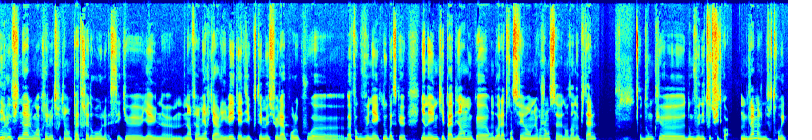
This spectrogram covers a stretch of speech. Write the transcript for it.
et Ouais. au final bon après le truc hein, pas très drôle c'est qu'il y a une, euh, une infirmière qui est arrivée et qui a dit écoutez monsieur là pour le coup euh, bah, faut que vous veniez avec nous parce que il y en a une qui est pas bien donc euh, on doit la transférer en urgence euh, dans un hôpital. Donc euh, donc venez tout de suite quoi. Donc là moi je me suis retrouvée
